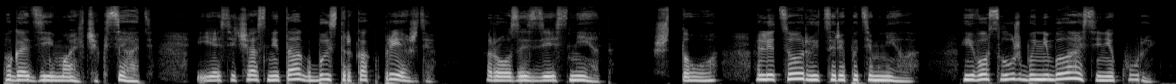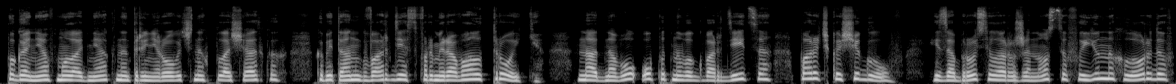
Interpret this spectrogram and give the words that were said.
«Погоди, мальчик, сядь. Я сейчас не так быстро, как прежде. Розы здесь нет». «Что?» Лицо рыцаря потемнело. Его служба не была синекурой. Погоняв молодняк на тренировочных площадках, капитан гвардии сформировал тройки. На одного опытного гвардейца парочка щеглов, и забросил оруженосцев и юных лордов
